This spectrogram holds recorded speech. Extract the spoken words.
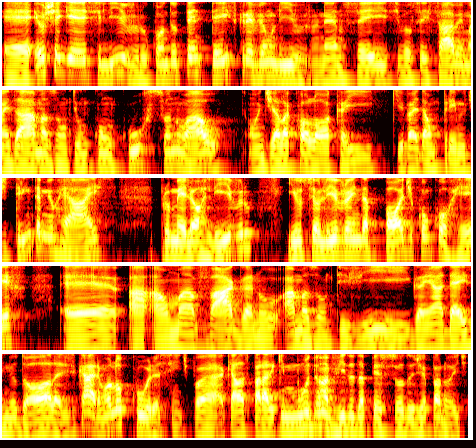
é, eu cheguei a esse livro quando eu tentei escrever um livro, né? Não sei se vocês sabem, mas a Amazon tem um concurso anual onde ela coloca aí que vai dar um prêmio de 30 mil reais para o melhor livro e o seu livro ainda pode concorrer é, a, a, uma vaga no Amazon TV e ganhar 10 mil dólares. Cara, é uma loucura, assim. Tipo, é aquelas paradas que mudam a vida da pessoa do dia para noite.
